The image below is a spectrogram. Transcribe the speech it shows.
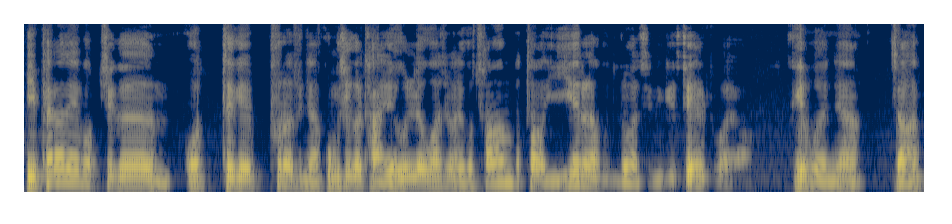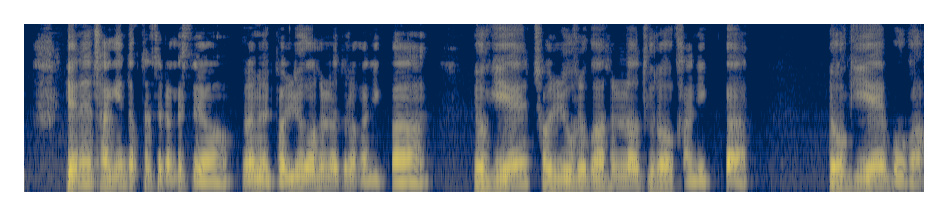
이 패러데이 법칙은 어떻게 풀어주냐. 공식을 다 외우려고 하지 말고 처음부터 이해를 하고 들어가시는 게 제일 좋아요. 그게 뭐였냐? 자, 얘는 자기 인덕턴스라고 했어요. 그러면 전류가 흘러 들어가니까 여기에 전류가 흘러 들어가니까 여기에 뭐가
